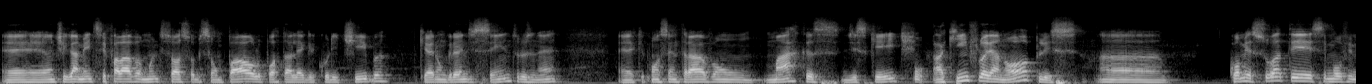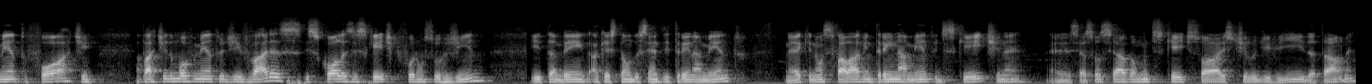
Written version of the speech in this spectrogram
É, antigamente se falava muito só sobre São Paulo, Porto Alegre e Curitiba, que eram grandes centros, né? é, que concentravam marcas de skate. Aqui em Florianópolis, ah, começou a ter esse movimento forte a partir do movimento de várias escolas de skate que foram surgindo e também a questão do centro de treinamento, né, que não se falava em treinamento de skate, né, eh, se associava muito skate só a estilo de vida, tal, né.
